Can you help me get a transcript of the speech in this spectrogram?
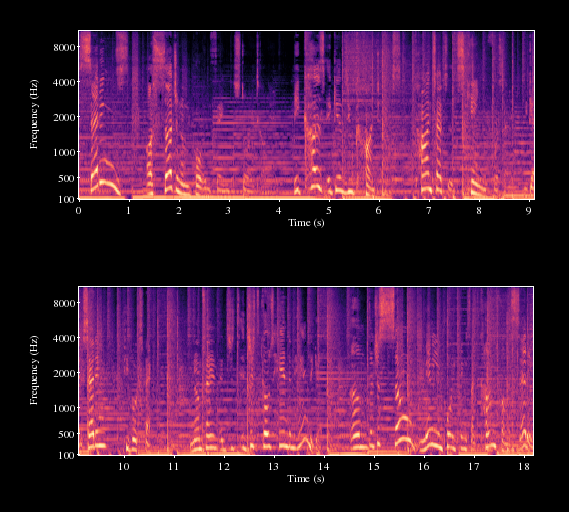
Settings are such an important thing to storytelling because it gives you context context is king for setting. You get a setting, people expect it. You know what I'm saying? It just it just goes hand in hand together. Um, there's just so many important things that come from a setting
